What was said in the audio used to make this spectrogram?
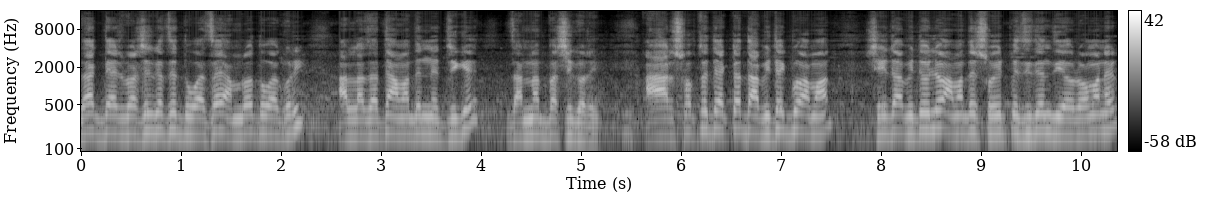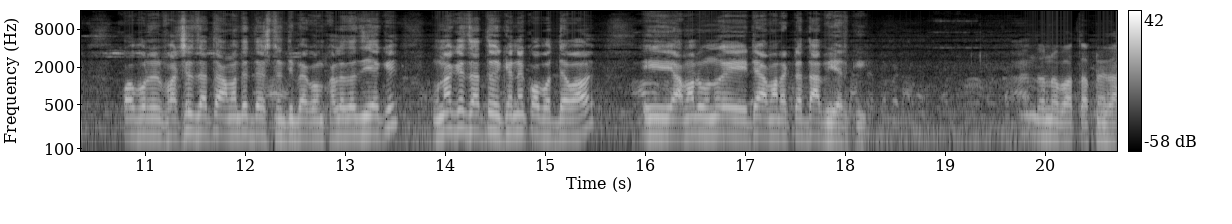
যাক, দেশবাসীর কাছে দোয়া চাই, আমরাও দোয়া করি, আল্লাহ যাতে আমাদের নেত্রীকে জান্নাতবাসী করে। আর সবচেয়ে একটা দাবি থাকব আমার, সেই দাবিতে হলো আমাদের শহীদ প্রেসিডেন্ট জিয়াউর রহমানের কবরের পাশে যাতে আমাদের দেশ দেশনেত্রী বেগম খালেদা জিয়াকে ওনাকে যাতে ওইখানে কবর দেওয়া হয়। এই আমার এটা আমার একটা দাবি আর কি। ধন্যবাদ, আপনারা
